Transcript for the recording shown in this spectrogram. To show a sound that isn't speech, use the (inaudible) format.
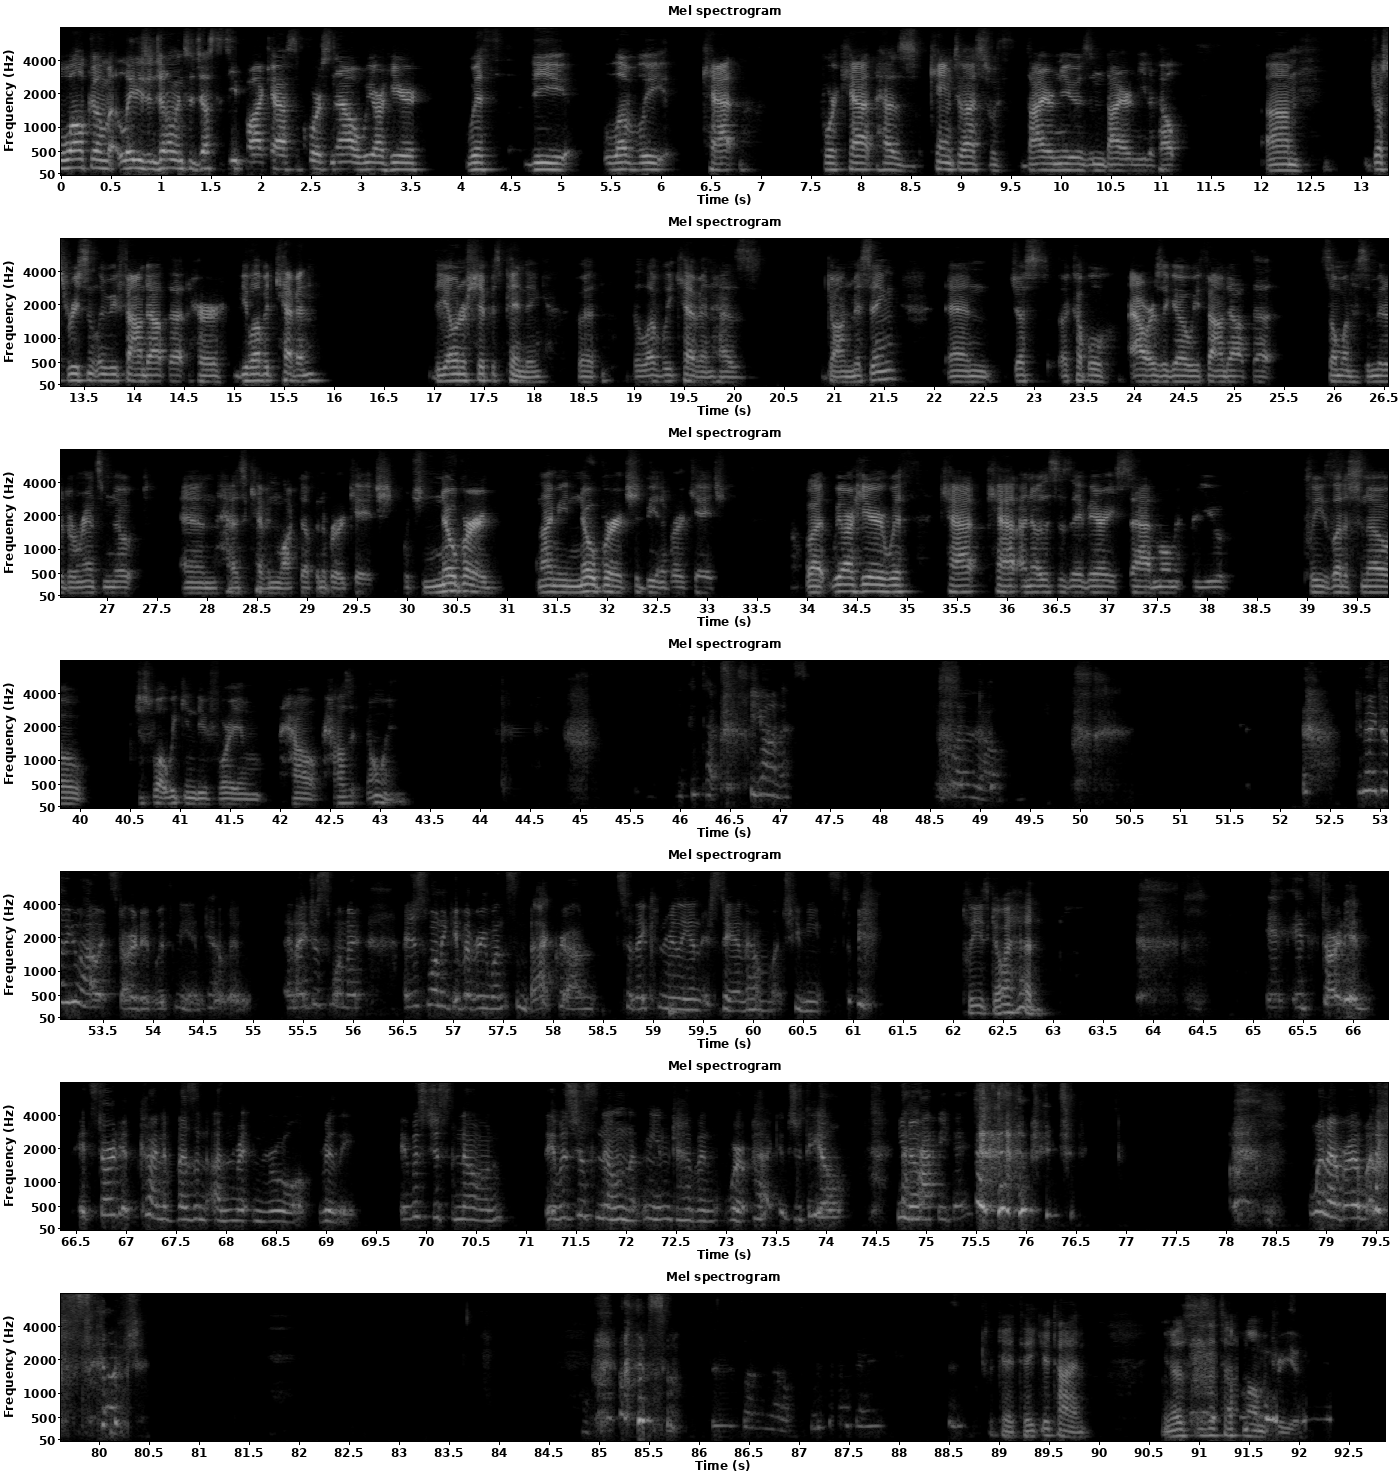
Welcome, ladies and gentlemen, to Just a Tea podcast. Of course, now we are here with the lovely Kat. Poor Kat has came to us with dire news and dire need of help. Um, just recently, we found out that her beloved Kevin, the ownership is pending, but the lovely Kevin has gone missing. And just a couple hours ago, we found out that someone has submitted a ransom note and has Kevin locked up in a bird cage, which no bird, and I mean no bird, should be in a bird cage. But we are here with Kat. Kat, I know this is a very sad moment for you. Please let us know just what we can do for you and how how's it going. You can tell. (laughs) Be honest. Just let her know. (sighs) Can I tell you how it started with me and Kevin? And I just want to, I just want to give everyone some background so they can really understand how much he means to me. Please go ahead. It, it started, it started kind of as an unwritten rule, really. It was just known. It was just known that me and Kevin were a package deal. You A know, happy day. (laughs) whenever I went on (laughs) Snapchat. Okay? Take your time. We know this is a tough moment for you.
